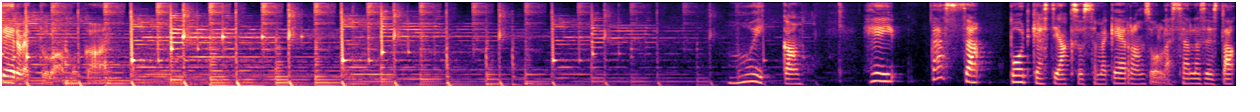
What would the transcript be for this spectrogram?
Tervetuloa mukaan! Moikka! Hei, tässä podcast-jaksossa mä kerron sulle sellaisesta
